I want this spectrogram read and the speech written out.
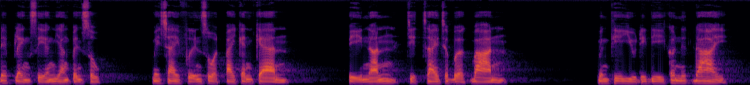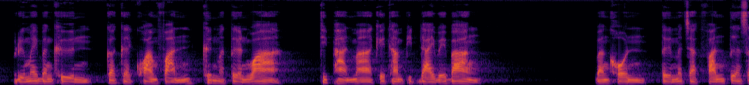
ได้เปล่งเสียงอย่างเป็นสุข ไม่ใช่ฝืนสวดไปแกนแกนปีนั้นจิตใจจะเบิกบาน บางทีอยู่ดีๆ ก็นึกได้ หรือไม่บางคืนก็เกิดความฝันขึ้นมาเตือนว่า ที่ผ่านมาเคยทำผิดใดไว้บ้าง บางคนตื่นมาจากฝันเตือนส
